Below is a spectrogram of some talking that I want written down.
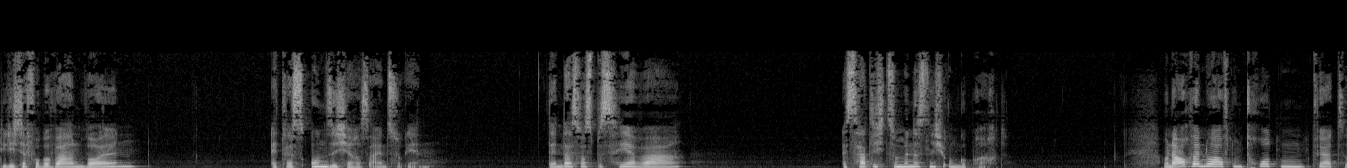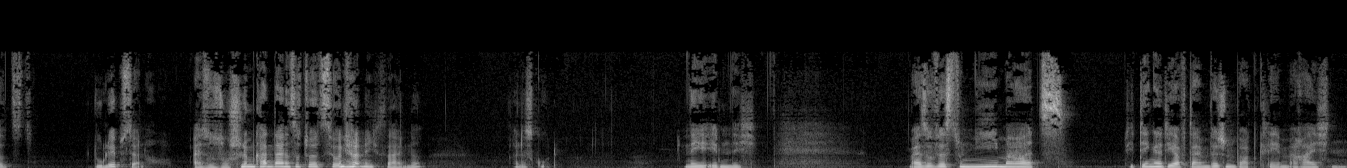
die dich davor bewahren wollen, etwas Unsicheres einzugehen. Denn das, was bisher war, es hat dich zumindest nicht umgebracht. Und auch wenn du auf einem toten Pferd sitzt, du lebst ja noch. Also so schlimm kann deine Situation ja nicht sein, ne? Alles gut. Nee, eben nicht. Weil so wirst du niemals die Dinge, die auf deinem Vision Board kleben, erreichen.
